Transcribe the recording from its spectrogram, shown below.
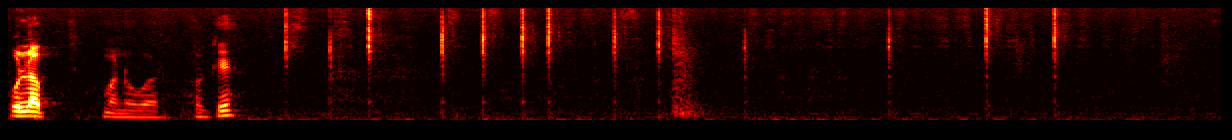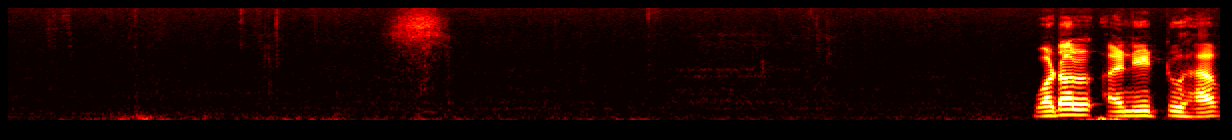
pull up maneuver okay? What all I need to have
